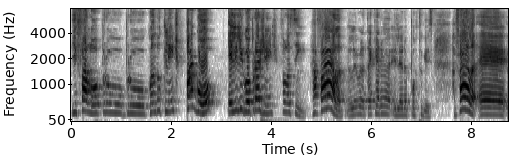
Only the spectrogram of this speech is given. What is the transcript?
e falou pro, pro. Quando o cliente pagou ele ligou pra gente, falou assim, Rafaela, eu lembro até que era, ele era português. Rafaela, é,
